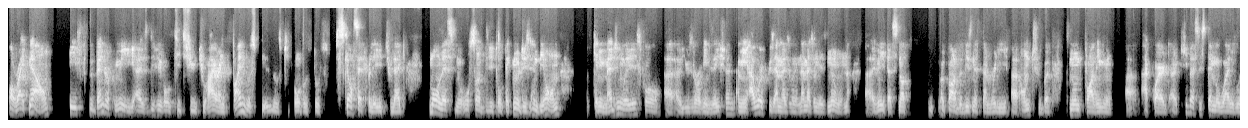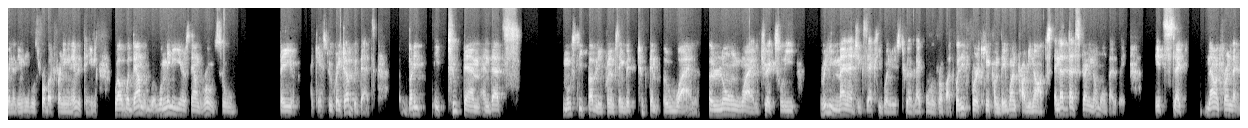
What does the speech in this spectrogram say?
Or right now, if the vendor community has difficulty to to hire and find those those people, those, those skill sets related to like more or less you know all sort of digital technologies and beyond. Can you imagine what it is for a, user organization? I mean, I work with Amazon, and Amazon is known, uh, even if that's not a part of the business that I'm really uh, onto, but it's known for having uh, acquired a Kiva system a while ago and having all those robots running and everything. Well, we're down, we're many years down the road, so they, I guess, do a great job with that. But it it took them, and that's mostly public what I'm saying, but it took them a while, a long while to actually really manage exactly what it is to have like all those robots. Was it working from day one? Probably not. And that that's very normal, by the way it's like now it runs like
